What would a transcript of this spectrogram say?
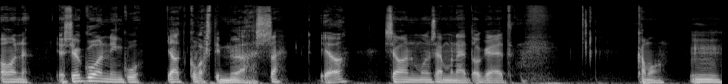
on, jos joku on niinku jatkuvasti myöhässä, Joo. Se on mun semmoinen, että okei, että come on. Mm.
